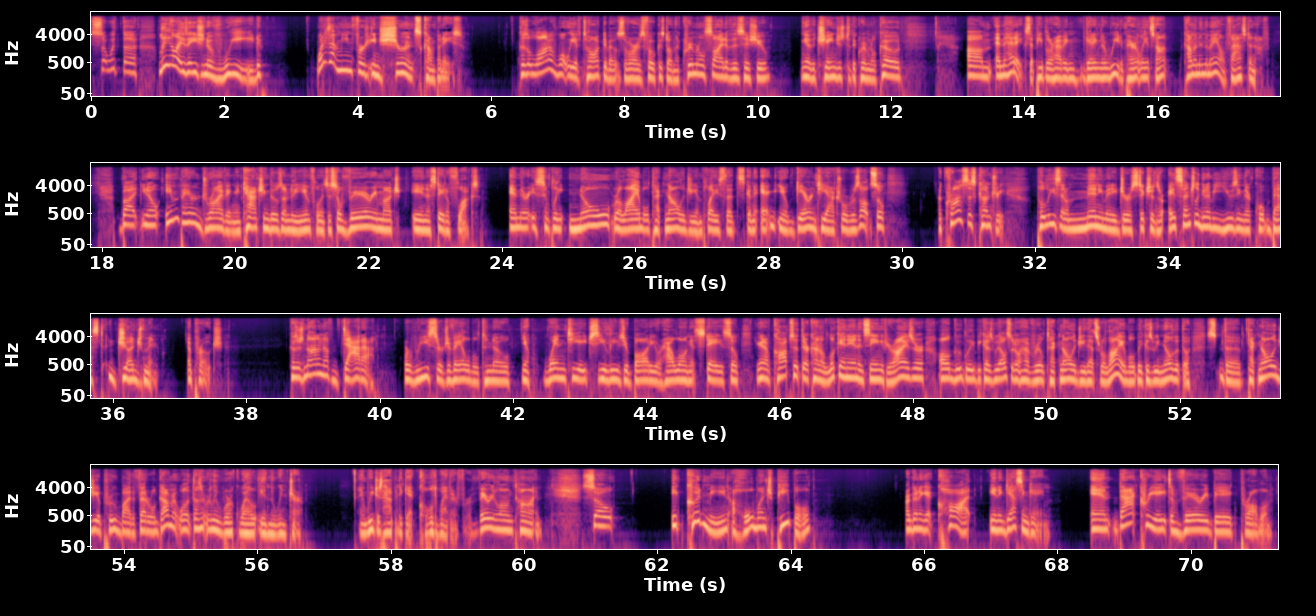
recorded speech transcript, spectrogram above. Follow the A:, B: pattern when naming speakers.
A: So, with the legalization of weed, what does that mean for insurance companies? Because a lot of what we have talked about so far is focused on the criminal side of this issue, you know, the changes to the criminal code, um, and the headaches that people are having getting their weed. Apparently, it's not coming in the mail fast enough. But, you know, impaired driving and catching those under the influence is still very much in a state of flux. And there is simply no reliable technology in place that's going to, eh, you know, guarantee actual results. So, across this country, police in many, many jurisdictions are essentially going to be using their quote best judgment approach because there's not enough data or research available to know, you know, when THC leaves your body or how long it stays. So you're gonna have cops out there kind of looking in and seeing if your eyes are all googly because we also don't have real technology that's reliable because we know that the the technology approved by the federal government, well, it doesn't really work well in the winter. And we just happen to get cold weather for a very long time. So it could mean a whole bunch of people are going to get caught in a guessing game. And that creates a very big problem.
